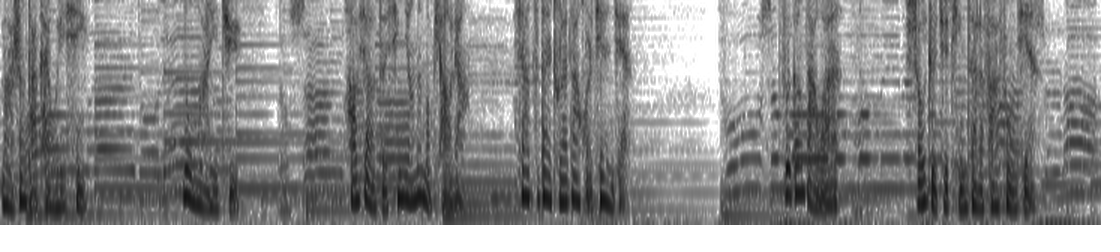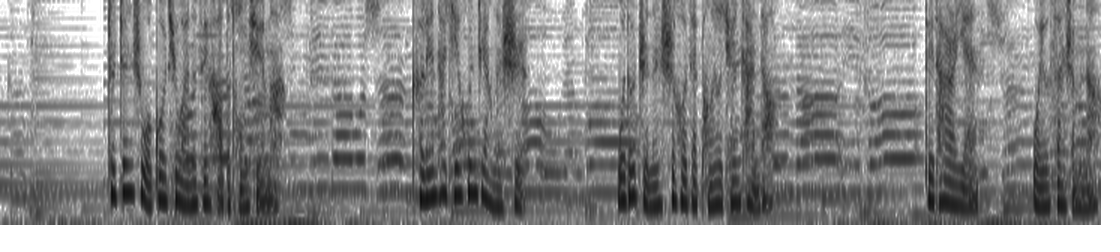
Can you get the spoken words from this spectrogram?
马上打开微信，怒骂一句：“好小子，新娘那么漂亮，下次带出来大伙儿见见。”字刚打完，手指却停在了发送键。这真是我过去玩的最好的同学吗？可怜他结婚这样的事，我都只能事后在朋友圈看到。对他而言，我又算什么呢？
